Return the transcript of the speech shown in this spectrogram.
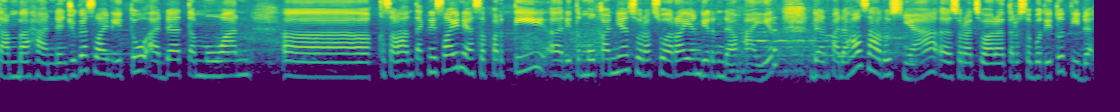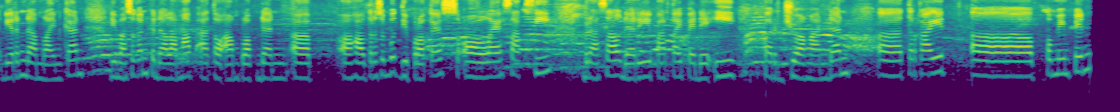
tambahan. Dan juga selain itu ada temuan uh, kesalahan teknis lainnya seperti uh, ditemukannya surat suara yang direndam air dan padahal seharusnya uh, surat suara tersebut itu tidak direndam lain melainkan dimasukkan ke dalam map atau amplop dan uh, hal tersebut diprotes oleh saksi berasal dari Partai PDI Perjuangan. Dan uh, terkait uh, pemimpin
